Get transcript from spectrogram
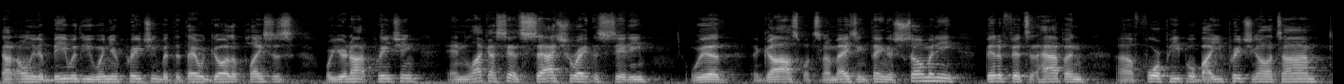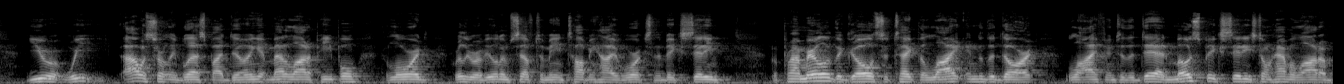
not only to be with you when you're preaching, but that they would go other places where you're not preaching. And like I said, saturate the city with the gospel. It's an amazing thing. There's so many benefits that happen uh, for people by you preaching all the time. You, we, I was certainly blessed by doing it. Met a lot of people. The Lord really revealed Himself to me and taught me how He works in the big city. But primarily, the goal is to take the light into the dark, life into the dead. Most big cities don't have a lot of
